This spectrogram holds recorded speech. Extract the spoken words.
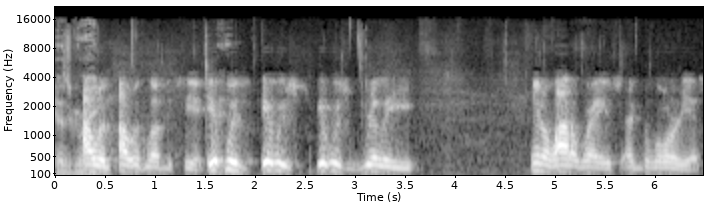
It was great. I would I would love to see it. It was it was it was really, in a lot of ways, a glorious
